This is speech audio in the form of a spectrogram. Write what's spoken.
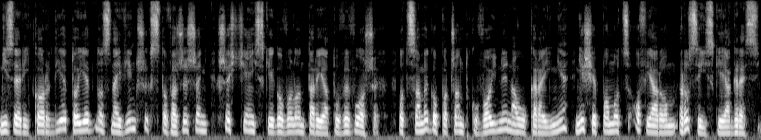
Misericordie to jedno z największych stowarzyszeń chrześcijańskiego wolontariatu we Włoszech. Od samego początku wojny na Ukrainie niesie pomoc ofiarom rosyjskiej agresji.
